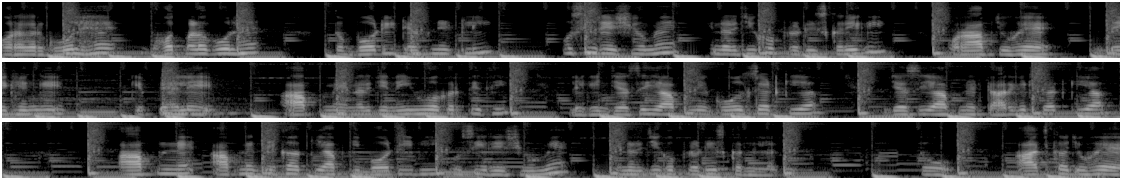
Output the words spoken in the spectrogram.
और अगर गोल है, बहुत बड़ा गोल है तो बॉडी डेफिनेटली उसी रेशियो में एनर्जी को प्रोड्यूस करेगी। और आप जो है देखेंगे कि पहले आप में एनर्जी नहीं हुआ करती थी, लेकिन जैसे ही आपने गोल सेट किया, जैसे ही आपने टारगेट सेट किया, आपने आपने देखा कि आपकी बॉडी भी उसी रेशियो में एनर्जी को प्रोड्यूस करने लगी। तो आज का जो है,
